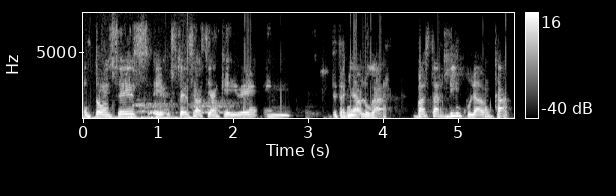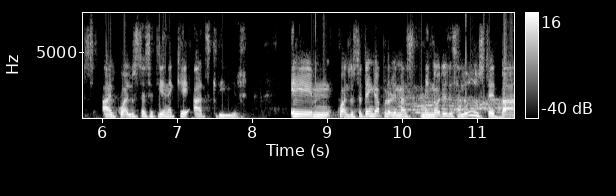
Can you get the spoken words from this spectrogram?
Entonces, eh, usted, Sebastián, que vive en determinado lugar, va a estar vinculado a un CAPS al cual usted se tiene que adscribir. Eh, cuando usted tenga problemas menores de salud, usted va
